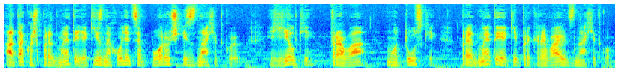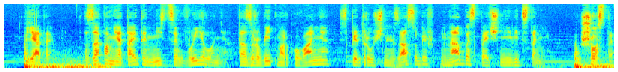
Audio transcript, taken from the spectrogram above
а також предмети, які знаходяться поруч із знахідкою: гілки, трава, мотузки, предмети, які прикривають знахідку. П'яте. Запам'ятайте місце виявлення та зробіть маркування з підручних засобів на безпечній відстані. Шосте.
